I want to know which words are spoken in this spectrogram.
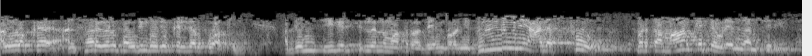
ആളുകളൊക്കെ അൻസാറുകൾ പൗദ്യം പൗദ്യമൊക്കെ എല്ലാവർക്കും ആക്കി. അദ്ദേഹം സ്വീകരിച്ചില്ലെന്ന് മാത്രം അദ്ദേഹം പറഞ്ഞു ദുല്ലൂനെ അലഫു ഇവിടുത്തെ മാർക്കറ്റ് എവിടെയെന്ന് കാണിച്ചിരിക്കുന്നു.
